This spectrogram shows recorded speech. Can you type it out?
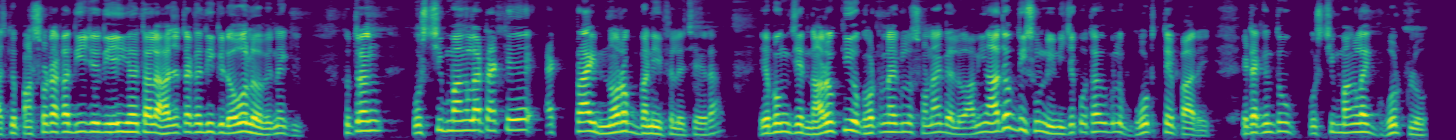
আজকে পাঁচশো টাকা দিয়ে যদি এই হয়, তাহলে হাজার টাকা দিয়ে কি ডবল হবে নাকি? সুতরাং পশ্চিমবাংলাটাকে এক প্রায় নরক বানিয়ে ফেলেছে এরা। এবং যে নারকীয় ঘটনাগুলো শোনা গেল, আমি আজ অব্দি শুনিনি যে কোথাও এগুলো ঘটতে পারে। এটা কিন্তু পশ্চিমবাংলায় ঘটলো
